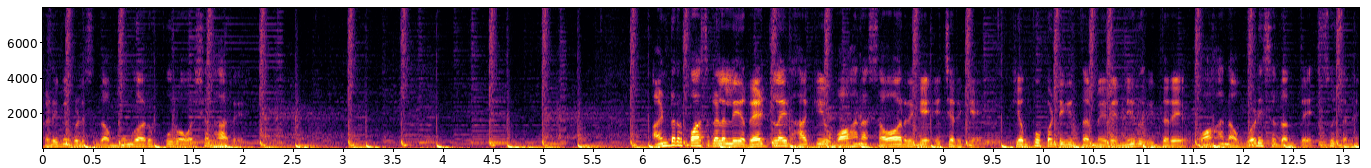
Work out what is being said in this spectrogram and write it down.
ಕಡಿಮೆಗೊಳಿಸಿದ ಮುಂಗಾರು ಪೂರ್ವ ವರ್ಷಧಾರೆ ಅಂಡರ್ ಪಾಸ್ಗಳಲ್ಲಿ ರೆಡ್ ಲೈನ್ ಹಾಕಿ ವಾಹನ ಸವಾರರಿಗೆ ಎಚ್ಚರಿಕೆ. ಕೆಂಪು ಪಟ್ಟಿಗಿಂತ ಮೇಲೆ ನೀರು ಇದ್ದರೆ ವಾಹನ ಓಡಿಸದಂತೆ ಸೂಚನೆ.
